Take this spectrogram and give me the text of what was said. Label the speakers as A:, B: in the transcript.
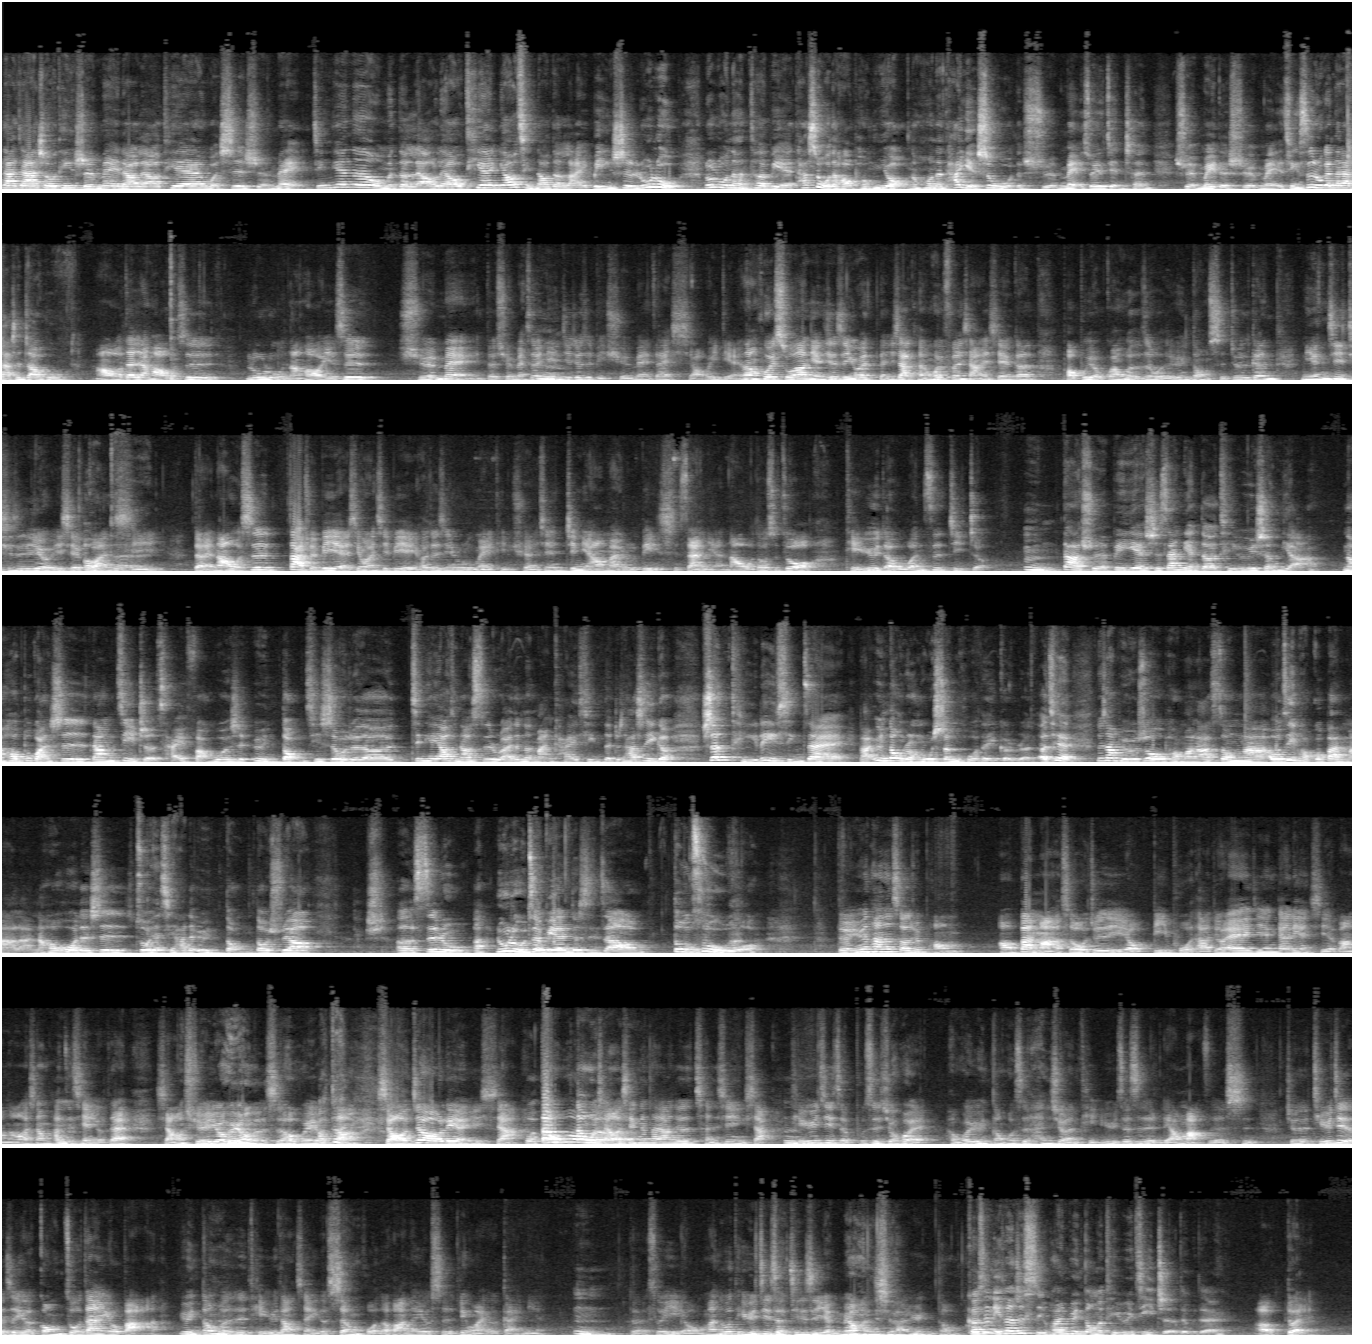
A: 迎大家收听学妹聊聊天，我是学妹。今天呢，我们的聊聊天邀请到的来宾是露露。露露呢很特别，她是我的好朋友，然后呢，她也是我的学妹，所以简称学妹的学妹。请思如跟大家打声招呼。
B: 好，大家好，我是露露，然后也是学妹的学妹，所以年纪就是比学妹再小一点。那会说到年纪，是因为等一下可能会分享一些跟跑步有关，或者是我的运动史，就是跟年纪其实也有一些关系。对，然后我是大学毕业，新闻系毕业以后就进入媒体圈，现今年要迈入第十三年，然后我都是做体育的文字记者。
A: 嗯，大学毕业十三年的体育生涯，然后不管是当记者采访或者是运动，其实我觉得今天邀请到思如来真的蛮开心的，就是他是一个身体力行在把运动融入生活的一个人，而且就像比如说我跑马拉松啊，我自己跑过半马啦，然后或者是做一些其他的运动，都需要。呃，思如啊，露露这边就是你知道督促我，
B: 对，因为他那时候去跑呃半马的时候，我就是也有逼迫他，就哎今天该练习了吧。然后像他之前有在想要学游泳的时候，我也有当小教练一下。但但我想要先跟大家就是澄清一下，体育记者不是就会很会运动或是很喜欢体育，这是两码子的事。就是体育记者是一个工作，但有把运动或者是体育当成一个生活的话，那又是另外一个概念。嗯，对，所以有蛮多体育记者其实也没有很喜欢运动。
A: 可是你算是喜欢运动的体育记者，对不对？
B: 哦，对。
